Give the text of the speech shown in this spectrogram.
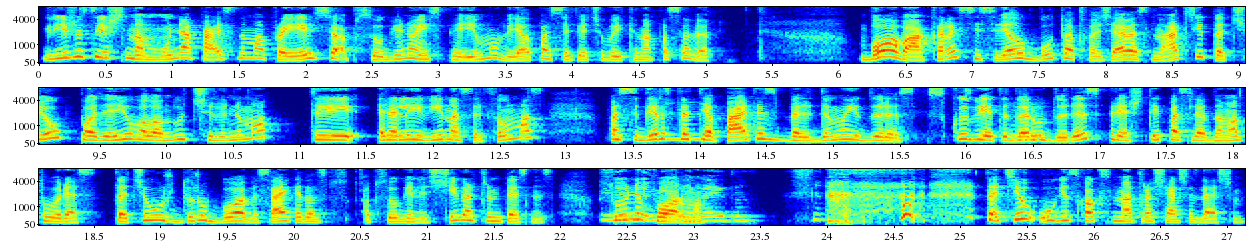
Grįžusi iš namų, nepaisydama praėjusio apsauginio įspėjimų, vėl pasikviečiu vaikiną pas save. Buvo vakaras, jis vėl būtų atvažiavęs nakčiai, tačiau po dviejų valandų čilinimo, tai realiai vynas ir filmas, pasigirsta tie patys beldimai į duris. Skubiai atidarau duris, prieš tai paslėpdama taures. Tačiau už durų buvo visai kitas apsauginis, šį kartą rimtesnis, su uniforma. Tačiau ūgis koks 1,60 m.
